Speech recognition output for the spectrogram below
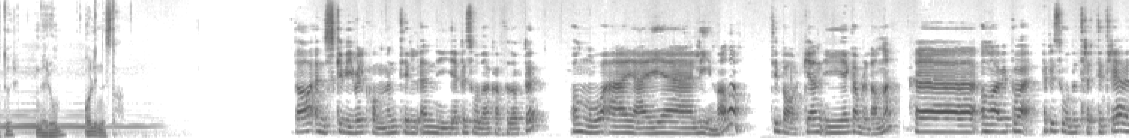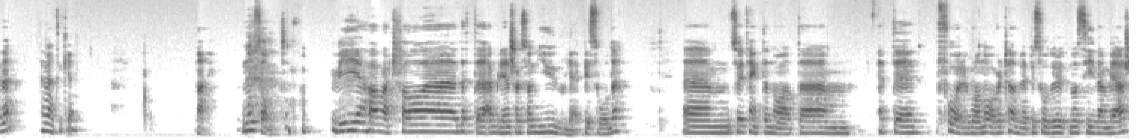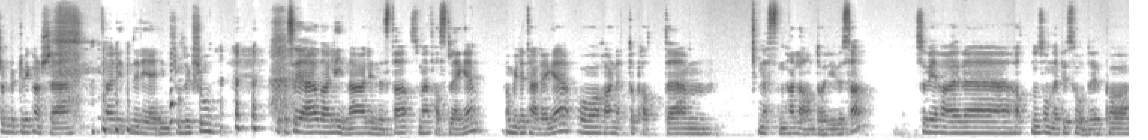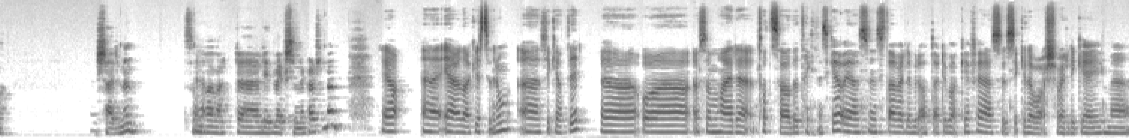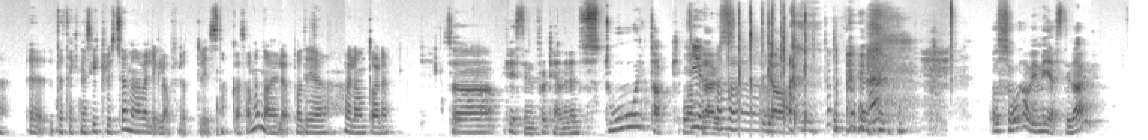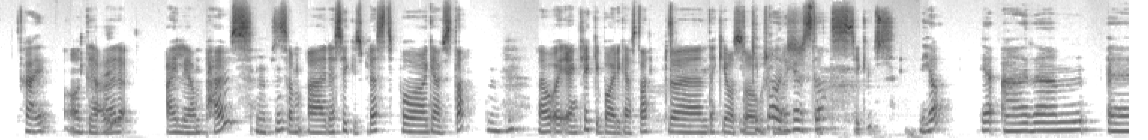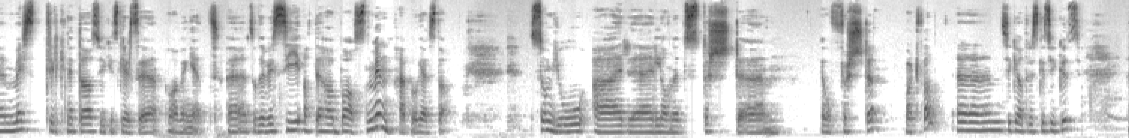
Kaffedoktor med Rom og Linnestad. Da ønsker vi velkommen til en ny episode av Kaffedoktor. Og nå er jeg eh, Lina, da. Tilbake igjen i gamlelandet. Eh, og nå er vi på episode 33, er vi det? Jeg vet ikke. Nei. Noe sånt. Vi har i hvert fall eh, Dette blir en slags sånn juleepisode. Så vi tenkte nå at etter foregående over 30 episoder uten å si hvem vi er, så burde vi kanskje ta en liten reintroduksjon. Så jeg er jo da Lina Linnestad, som er fastlege og militærlege, og har nettopp hatt um, nesten halvannet år i USA. Så vi har uh, hatt noen sånne episoder på skjermen. Som Ja. har vært uh, litt vekslende, kanskje, men Ja, eh, jeg er jo da Kristin Rom, psykiater, og som har eh, tatt seg av det tekniske. Og jeg syns det er veldig bra at du er tilbake, for jeg syns ikke det var så veldig gøy med eh, det tekniske klusset, men jeg er veldig glad for at vi snakka sammen da, i løpet av de halvannet årene. Så Kristin fortjener en stor takk og applaus. Ja. og så har vi med gjest i dag. Hei. Og det er Eileen Paus, som er sykehusprest på Gaustad. Ja, Og egentlig ikke bare Gaustad. Du eh, dekker jo også Ikke Oslo universitetssykehus. Ja, jeg er um, mest tilknytta psykisk helse og avhengighet. Eh, så det vil si at jeg har basen min her på Gaustad. Som jo er landets største, og første i hvert fall, psykiatriske sykehus.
